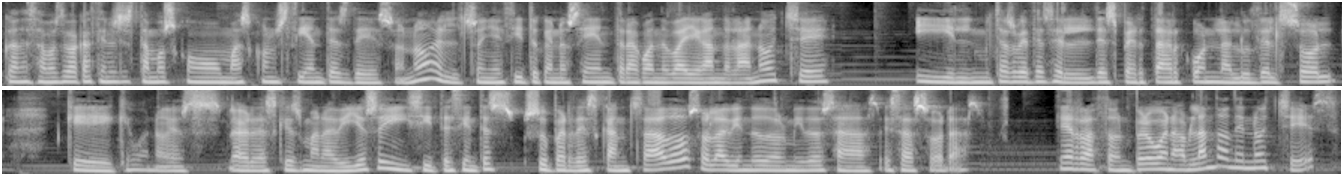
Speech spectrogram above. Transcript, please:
cuando estamos de vacaciones estamos como más conscientes de eso, ¿no? El sueñecito que nos entra cuando va llegando la noche y muchas veces el despertar con la luz del sol, que, bueno, es, la verdad es que es maravilloso. Y si te sientes súper descansado solo habiendo dormido esas, esas horas. Tienes razón, pero bueno, hablando de noches,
